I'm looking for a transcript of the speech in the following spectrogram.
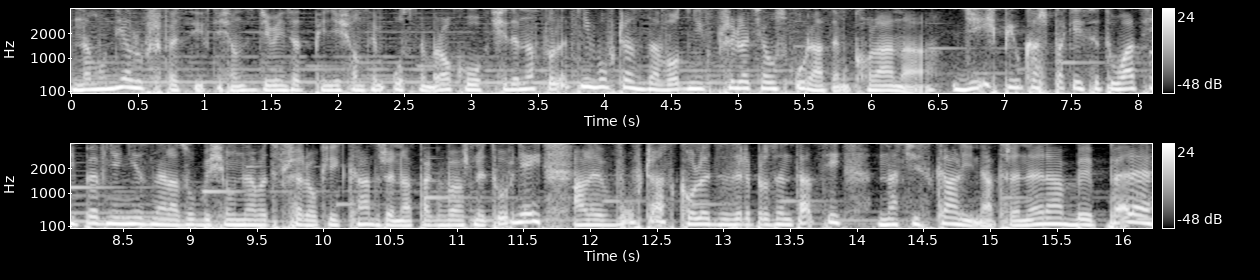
Na mundialu w Szwecji w 1958 roku 17-letni wówczas zawodnik przyleciał z urazem kolana. Dziś piłkarz w takiej sytuacji pewnie nie znalazłby się nawet w szerokiej kadrze na tak ważny turniej, ale wówczas koledzy z reprezentacji naciskali na trenera, by Pele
